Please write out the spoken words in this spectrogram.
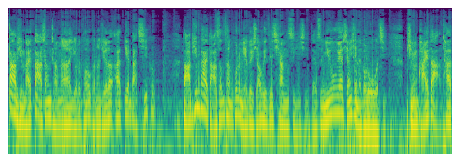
大品牌、大商场呢，有的朋友可能觉得啊，店大欺客；大品牌、大商场可能面对消费者强势一些。但是你永远相信那个逻辑，品牌大，它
